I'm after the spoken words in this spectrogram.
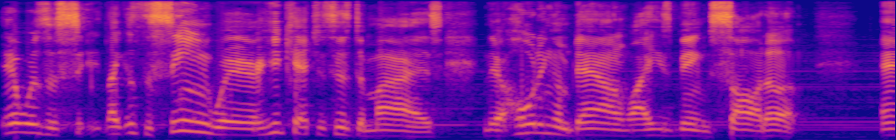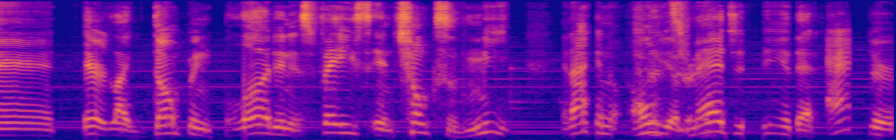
there was a like it's the scene where he catches his demise. And they're holding him down while he's being sawed up, and they're like dumping blood in his face and chunks of meat. And I can only That's right. imagine being that actor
